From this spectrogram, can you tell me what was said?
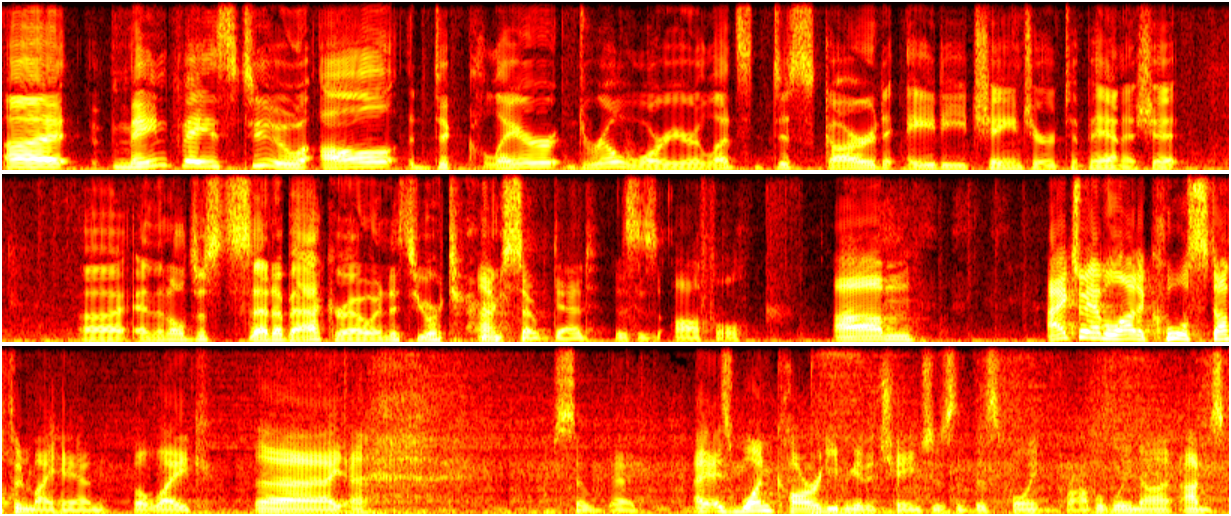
Uh, main phase two, I'll declare Drill Warrior. Let's discard AD Changer to banish it. Uh, and then I'll just set a back row and it's your turn. I'm so dead. This is awful. Um, I actually have a lot of cool stuff in my hand, but like, uh, I, uh I'm so dead. I, is one card even going to change this at this point? Probably not. I'm just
